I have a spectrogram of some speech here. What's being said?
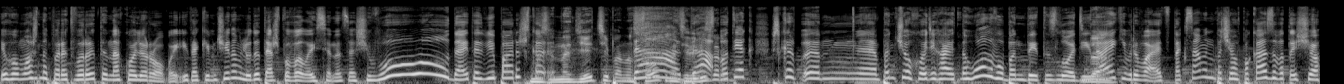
його можна перетворити на кольоровий. І таким чином люди теж повелися на це, що воу, дайте дві пари В надеть, типа, носок на телевізор. Да, от як шкарп... ем, е, панчоху одягають на голову бандити, злодії, Да. да. які вриваються. Так само він почав показувати, що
